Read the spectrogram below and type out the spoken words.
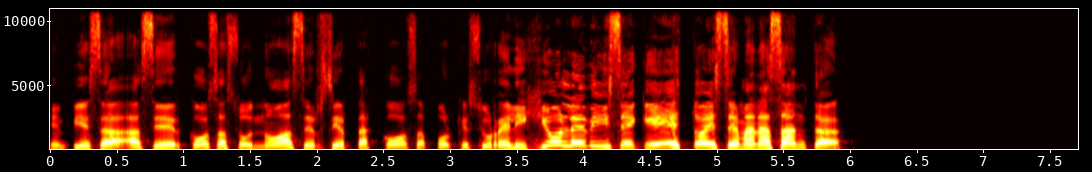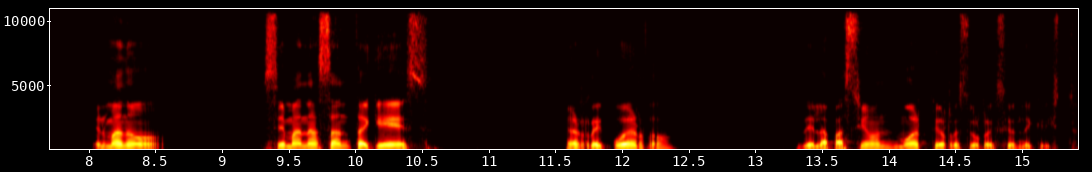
empieza a hacer cosas o no hacer ciertas cosas porque su religión le dice que esto es Semana Santa. Hermano, Semana Santa, ¿qué es? El recuerdo de la pasión, muerte y resurrección de Cristo.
